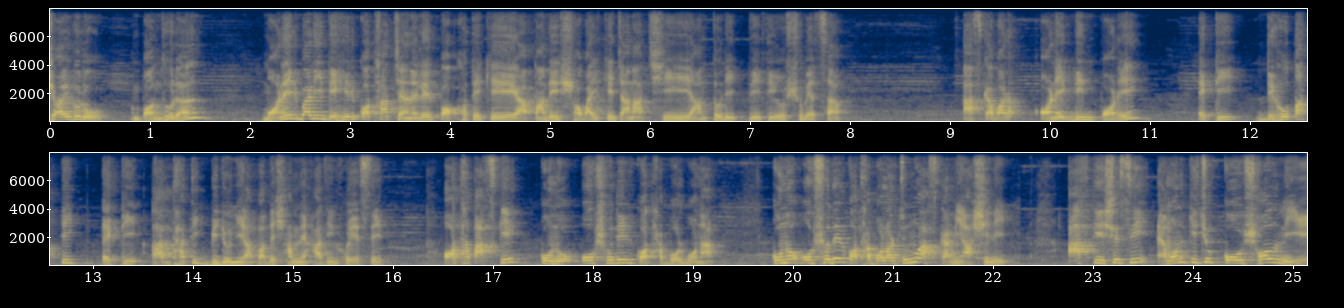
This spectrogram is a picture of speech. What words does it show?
জয়গুরু বন্ধুরা, মনের বাড়ি দেহের কথা চ্যানেলের পক্ষ থেকে আপনাদের সবাইকে জানাচ্ছি আন্তরিক প্রীতি ও শুভেচ্ছা। আজকে আবার অনেক দিন পরে একটি দেহতাত্ত্বিক, একটি আধ্যাত্মিক ভিডিও নিয়ে আপনাদের সামনে হাজির হয়েছে। অর্থাৎ আজকে কোনো ঔষধের কথা বলব না। কোনো ঔষধের কথা বলার জন্য আজকে আমি আসিনি। আজকে এসেছি এমন কিছু কৌশল নিয়ে,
